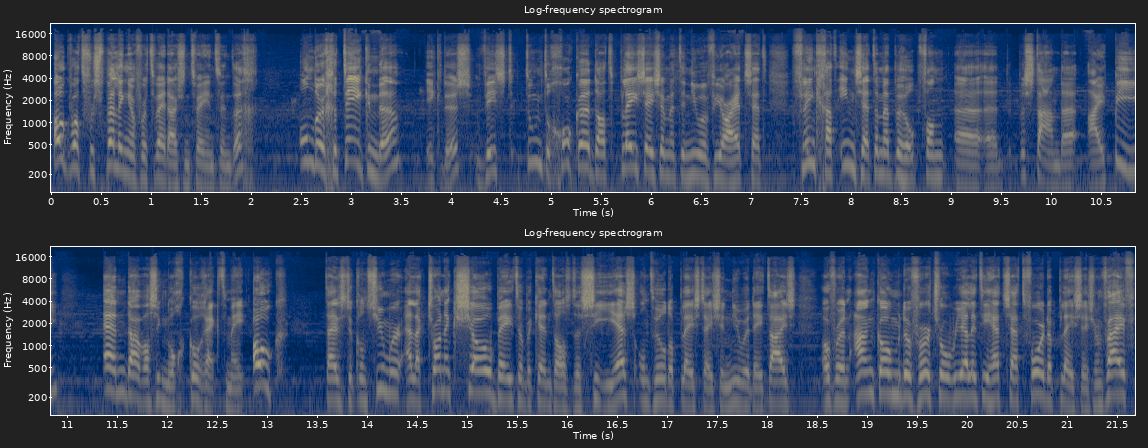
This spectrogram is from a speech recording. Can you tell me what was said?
ook wat voorspellingen voor 2022. Ondergetekende, ik dus, wist toen te gokken dat PlayStation met de nieuwe VR-headset flink gaat inzetten met behulp van eh, eh, de bestaande IP. En daar was ik nog correct mee ook. Tijdens de Consumer Electronics Show, beter bekend als de CES, onthulde PlayStation nieuwe details over een aankomende virtual reality headset voor de PlayStation 5.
